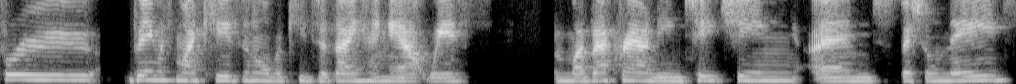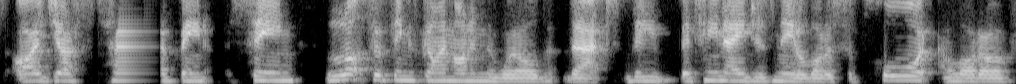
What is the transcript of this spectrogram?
through being with my kids and all the kids that they hang out with, my background in teaching and special needs, I just have been seeing lots of things going on in the world that the, the teenagers need a lot of support, a lot of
